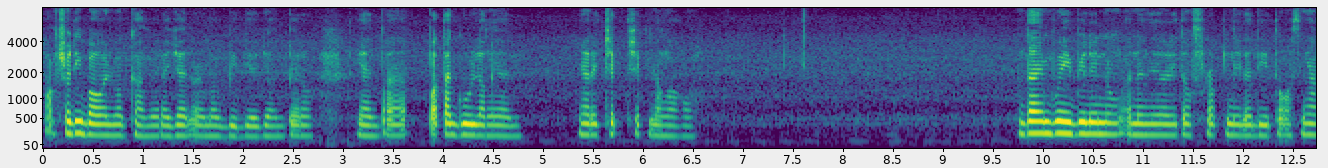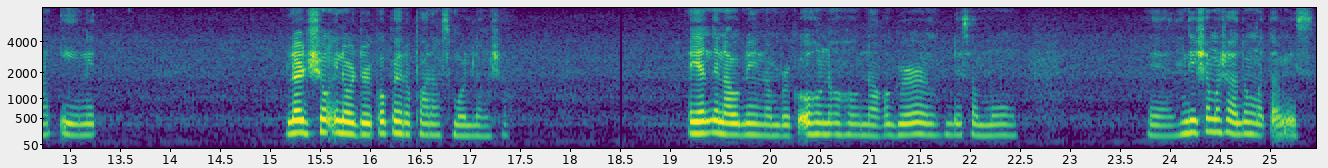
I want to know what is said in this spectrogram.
Actually, bawal mag-camera dyan or mag-video dyan. Pero, yan, pa patago lang yan. Nyari, check-check lang ako. Ang daming bumibili nung ano nila dito, frap nila dito kasi nga init. Large yung in-order ko pero parang small lang siya. Ayan, tinawag na yung number ko. Oh, na, oh, na ako, girl. Bisa mo. Ayan, hindi siya masyadong matamis.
